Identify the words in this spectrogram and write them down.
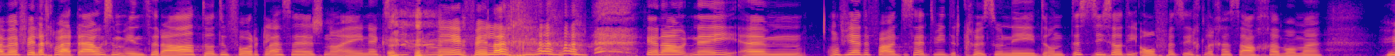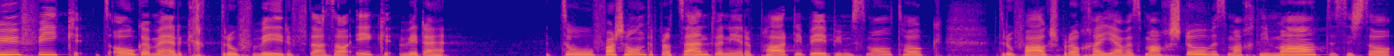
eben, vielleicht wäre der aus dem Inserat, den du vorgelesen hast, noch einer für mich. vielleicht. genau, nein, ähm, auf jeden Fall, das hat wieder Küssel nicht. Und das sind so die offensichtlichen Sachen, wo man häufig das Augenmerk darauf wirft. Also ich werde zu fast 100 Prozent, wenn ich in einer Party bin, beim Smalltalk darauf angesprochen, ja, was machst du, was macht dein Mann? Das ist so,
